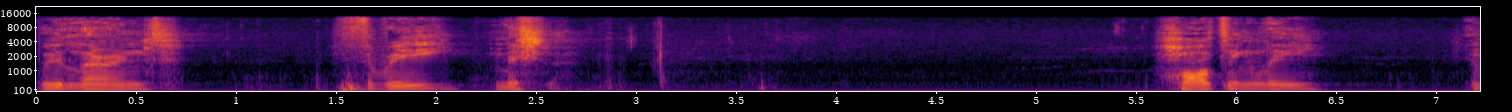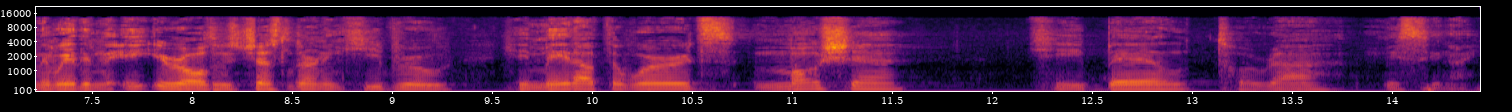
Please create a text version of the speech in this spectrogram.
we learned three Mishnah. Haltingly, in the way that an eight year old who's just learning Hebrew, he made out the words Moshe Kibel Torah Misinai.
